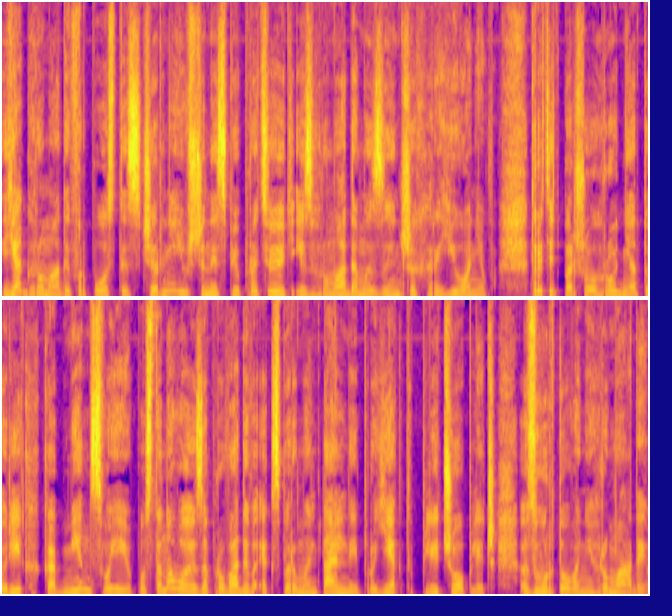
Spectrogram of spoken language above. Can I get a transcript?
Як громади форпости з Чернігівщини співпрацюють із громадами з інших регіонів? 31 грудня торік Кабмін своєю постановою запровадив експериментальний проєкт Пліч-опліч згуртовані громади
